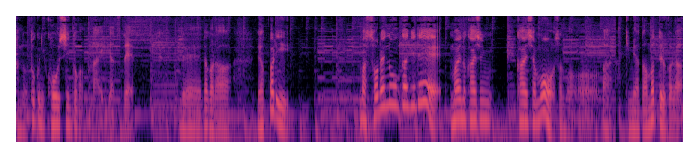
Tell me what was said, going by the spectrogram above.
あの特に更新とかもないやつで。でだからやっぱりまあそれのおかげで前の会社に会社もそのあ君は頑張ってるから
